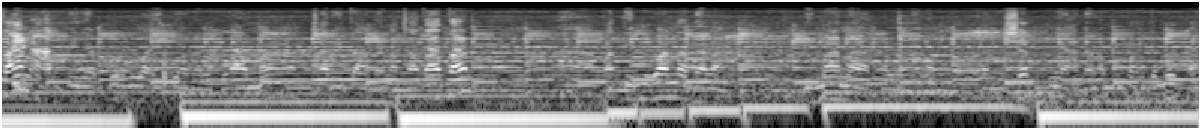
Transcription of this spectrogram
Wiwitan artinya purwa itu adalah lama, carita adalah catatan, nah, patimuan adalah di mana kalau dalam konsepnya adalah mempertemukan,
